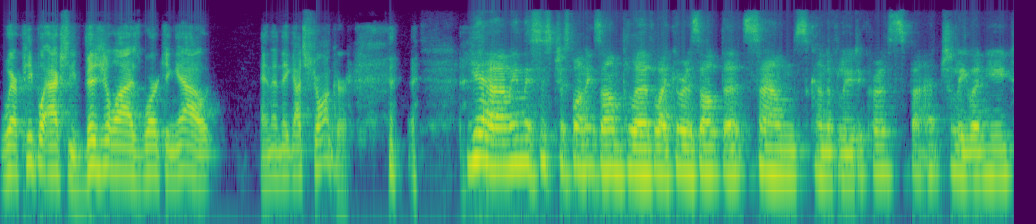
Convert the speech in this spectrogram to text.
where people actually visualize working out and then they got stronger. Yeah, I mean, this is just one example of like a result that sounds kind of ludicrous, but actually, when you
